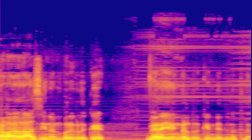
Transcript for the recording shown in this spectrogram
கடகராசி நண்பர்களுக்கு விரயங்கள் இருக்குது இன்றைய தினத்தில்.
